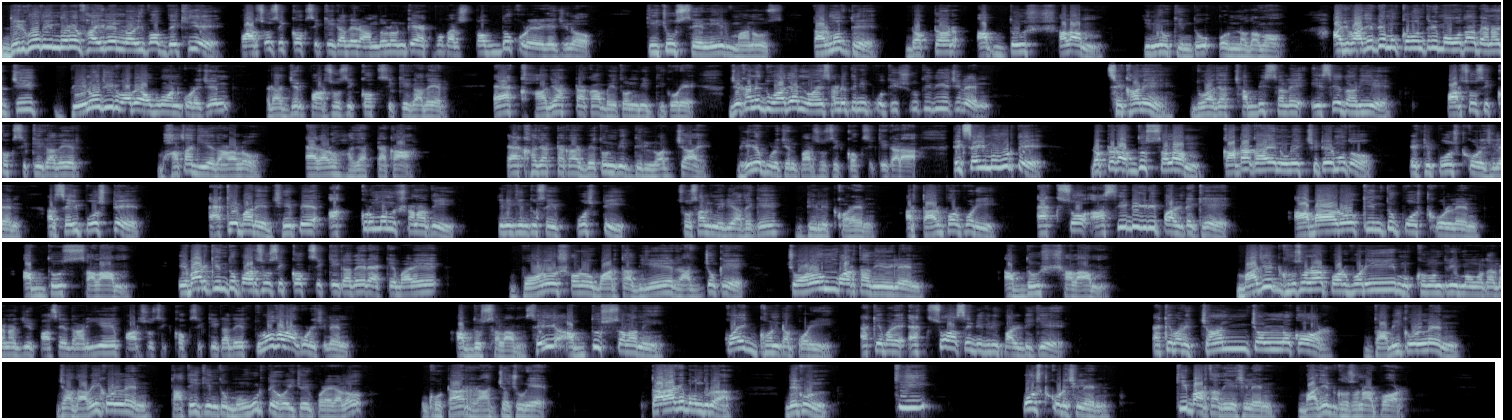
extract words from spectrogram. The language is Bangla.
দীর্ঘদিন ধরে ফাইলের ললিপপ দেখিয়ে পার্শ্ব শিক্ষক শিক্ষিকাদের আন্দোলনকে এক প্রকার স্তব্ধ করে রেখেছিল কিছু শ্রেণির মানুষ। তার মধ্যে ডক্টর আব্দুস সালাম, তিনিও কিন্তু অন্যতম। আজ বাজেটে মুখ্যমন্ত্রী মমতা ব্যানার্জি বেনজিরভাবে অপমান করেছেন রাজ্যের পার্শ্ব শিক্ষক শিক্ষিকাদের। এক হাজার টাকা বেতন বৃদ্ধি করে, যেখানে দু নয় সালে তিনি প্রতিশ্রুতি দিয়েছিলেন। সেখানে দু হাজার ছাব্বিশ সালে এসে দাঁড়িয়ে পার্শ্ব শিক্ষক শিক্ষিকাদের ভাতা গিয়ে দাঁড়াল এগারো হাজার টাকা। এক হাজার টাকার বেতন বৃদ্ধির লজ্জায় ভেঙে পড়েছেন পার্শ্ব শিক্ষক শিক্ষিকারা। ঠিক সেই মুহূর্তে ডক্টর আব্দুস সালাম কাটা গায়ে নুনের ছিটের মতো একটি পোস্ট করেছিলেন আর সেই পোস্টে একেবারে ঝেঁপে আক্রমণ শানাতি তিনি কিন্তু সেই পোস্টটি সোশ্যাল মিডিয়া থেকে ডিলিট করেন। আর তারপর পরই একশো আশি ডিগ্রি পাল্টে খেয়ে আবারও কিন্তু পোস্ট করলেন আব্দুস সালাম। এবার কিন্তু পার্শ্ব শিক্ষক শিক্ষিকাদের একেবারে বড় সড়ো বার্তা দিয়ে রাজ্যকে চরম বার্তা দিয়ে দিলেন আব্দুস সালাম। বাজেট ঘোষণার পরপরই মুখ্যমন্ত্রী মমতা ব্যানার্জির পাশে দাঁড়িয়ে পার্শ্ব শিক্ষক শিক্ষিকাদের তুলোধনা করেছিলেন আব্দুস সালাম। সেই আব্দুস সালামই কয়েক ঘণ্টা পরই একেবারে একশো আশি ডিগ্রি পাল্টিকে একেবারে চাঞ্চল্যকর দাবি করলেন। যা দাবি করলেন, তাতেই কিন্তু মুহূর্তে হইচই পড়ে গেল গোটার রাজ্য জুড়ে। তার আগে বন্ধুরা, দেখুন, কি পোস্ট করেছিলেন, কি বার্তা দিয়েছিলেন বাজেট ঘোষণার পর?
